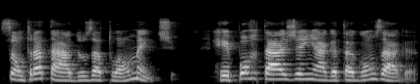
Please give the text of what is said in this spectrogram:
são tratados atualmente. Reportagem Agatha Gonzaga.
